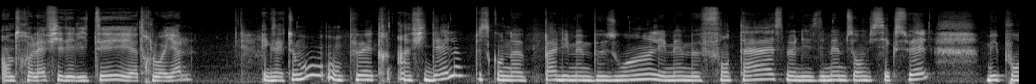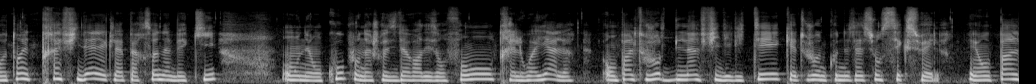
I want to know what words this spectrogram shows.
entre la fidélité et être loyal? Exactement, on peut être infidèle parce qu'on n'a pas les mêmes besoins, les mêmes fantasmes, les mêmes envies sexuelles, mais pour autant être très fidèle avec la personne avec qui on est en couple, on a choisi d'avoir des enfants, très loyal. On parle toujours de l'infidélité qui a toujours une connotation sexuelle. Et on parle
